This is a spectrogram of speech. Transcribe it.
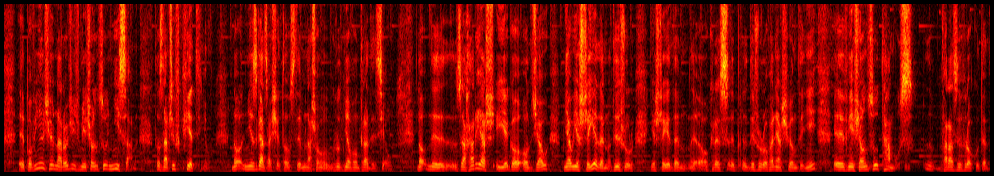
powinien się narodzić w miesiącu Nisan, to znaczy w kwietniu. No, nie zgadza się to z tym naszą grudniową tradycją. No, y, Zachariasz i jego oddział miał jeszcze jeden dyżur, jeszcze jeden okres dyżurowania w świątyni y, w miesiącu Tamus dwa razy w roku te,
